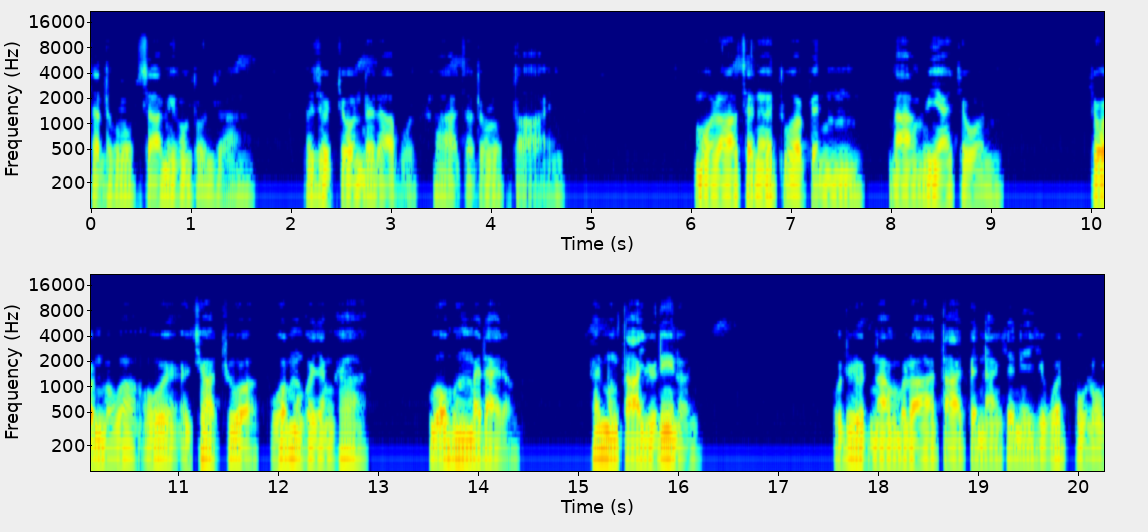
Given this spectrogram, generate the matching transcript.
จันทคุรพสามีของตนซะแล้วสุดโจรได้ดาบฆ่าจันทคุรพตาย โมราเสนอตัวเป็นนางเมียโจร โจรบอกว่า โอ้ยไอชาติชั่ว หัวมึงก็ยังฆ่ากูเอามึงไม่ได้หรอกให้มึงตายอยู่นี่เลยอุทิศนางโบราตายเป็นนางเช่นนี้อยู่วัดปูหลง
